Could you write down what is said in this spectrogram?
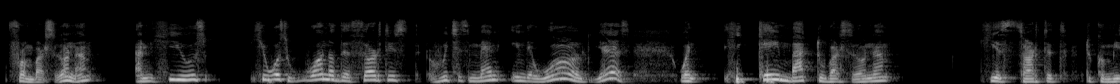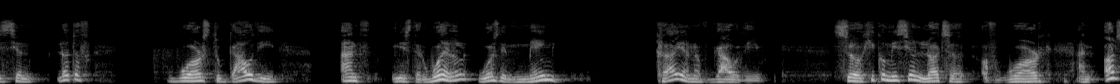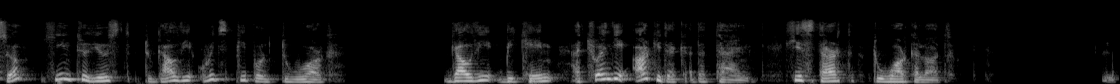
from Barcelona and he was, he was one of the 30th richest men in the world. Yes. When he came back to Barcelona, he started to commission a lot of works to Gaudi, and Mr. Güell was the main client of Gaudi. So he commissioned lots of, of work, and also he introduced to Gaudi rich people to work. Gaudi became a trendy architect at that time. He started to work a lot.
